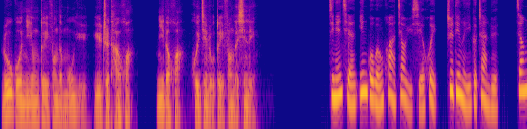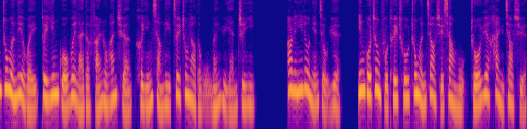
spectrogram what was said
如果你用对方的母语与之谈话，你的话会进入对方的心灵。几年前，英国文化教育协会制定了一个战略，将中文列为对英国未来的繁荣、安全和影响力最重要的五门语言之一。二零一六年九月，英国政府推出中文教学项目“卓越汉语教学”。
